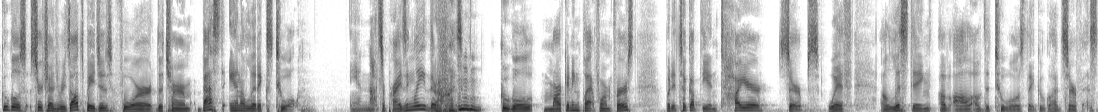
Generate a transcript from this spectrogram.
Google's search engine results pages for the term best analytics tool. And not surprisingly, there was Google marketing platform first, but it took up the entire SERPs with a listing of all of the tools that Google had surfaced.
